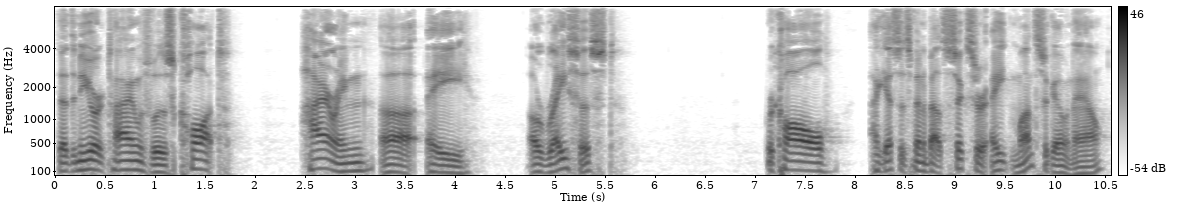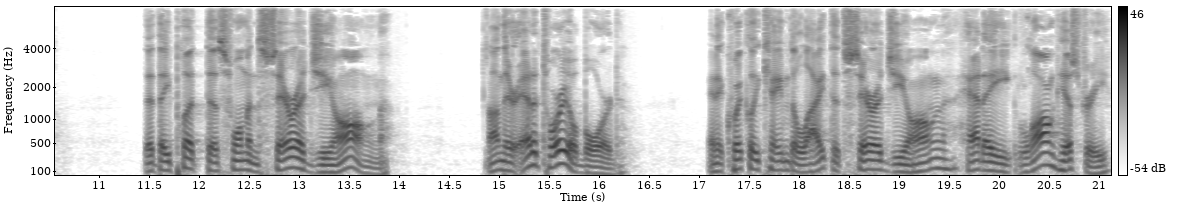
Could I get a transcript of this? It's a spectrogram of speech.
that the New York Times was caught hiring uh, a a racist. Recall, I guess it's been about six or eight months ago now that they put this woman Sarah Jeong on their editorial board, and it quickly came to light that Sarah Jeong had a long history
